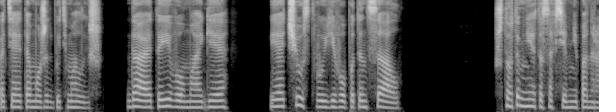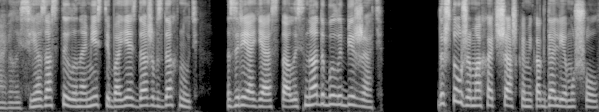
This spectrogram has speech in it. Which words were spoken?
хотя это может быть малыш. Да, это его магия. Я чувствую его потенциал. Что-то мне это совсем не понравилось. Я застыла на месте, боясь даже вздохнуть. Зря я осталась, надо было бежать. Да что уже махать шашками, когда Лем ушел?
